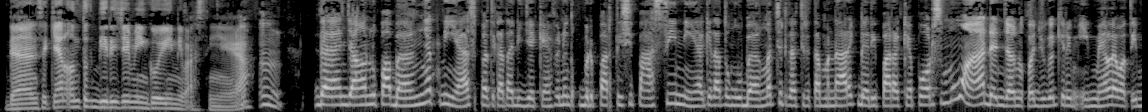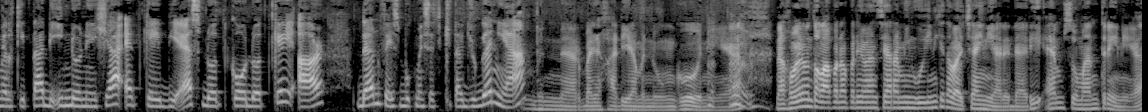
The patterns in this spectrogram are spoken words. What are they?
Dan sekian untuk Dear DJ minggu ini pastinya ya. Mm. Dan jangan lupa banget nih ya, seperti kata DJ Kevin untuk berpartisipasi nih ya. Kita tunggu banget cerita-cerita menarik dari para kepor semua. Dan jangan lupa juga kirim email lewat email kita di indonesia at kbs.co.kr dan Facebook message kita juga nih ya. Benar, banyak hadiah menunggu nih ya. Nah, kemudian untuk laporan penerimaan siaran minggu ini kita baca ini ada dari M Sumantri nih ya.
